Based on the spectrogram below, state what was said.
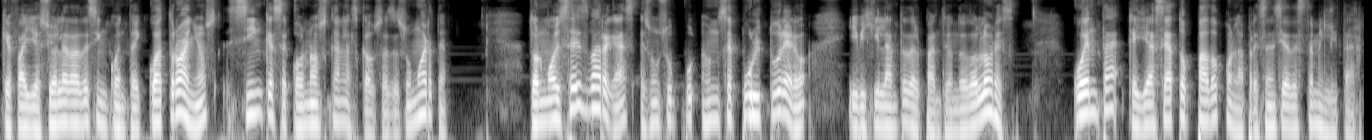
que falleció a la edad de 54 años sin que se conozcan las causas de su muerte. Don Moisés Vargas es un, un sepulturero y vigilante del Panteón de Dolores. Cuenta que ya se ha topado con la presencia de este militar.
